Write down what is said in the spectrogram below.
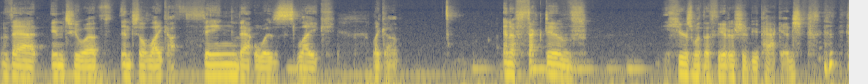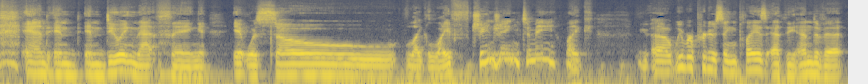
that into a into like a thing that was like like a an effective here's what the theater should be packaged. And in in doing that thing it was so like life changing to me. Like uh, we were producing plays at the end of it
